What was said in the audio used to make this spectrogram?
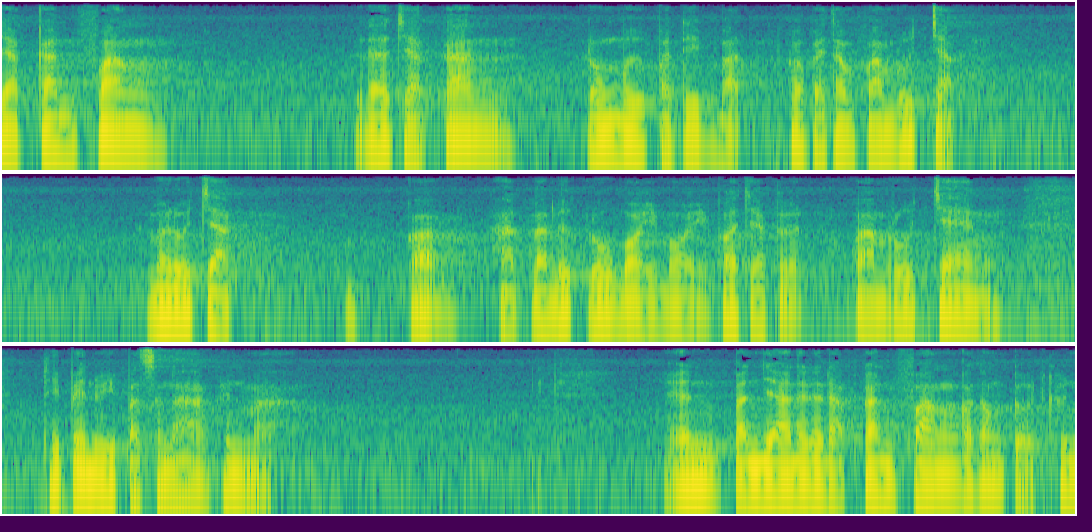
จากการฟัง และจากการลงมือปฏิบัติก็ไปทำความรู้จัก เมื่อรู้จักก็หัดระลึกรู้บ่อยๆ ก็จะเกิดความรู้แจ้งที่เป็นวิปัสสนาขึ้นมา ฉะนั้นปัญญาในระดับการฟังก็ต้องเกิดขึ้น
